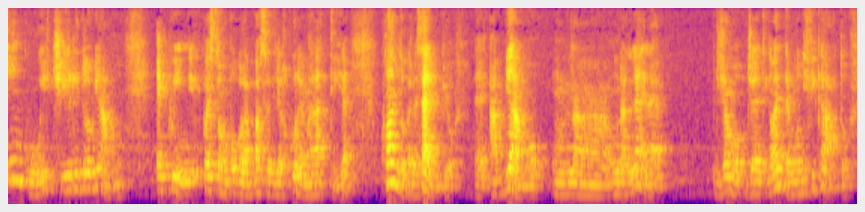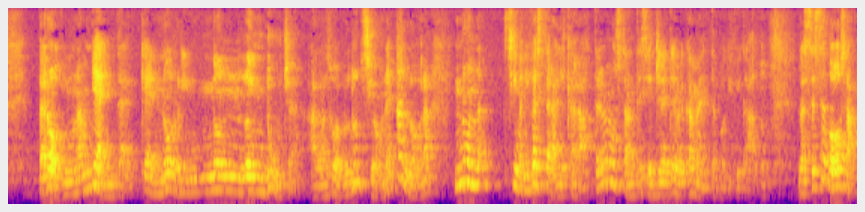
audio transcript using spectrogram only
in cui ci ritroviamo. E quindi, questa è un po' la base di alcune malattie, quando per esempio eh, abbiamo un allele diciamo geneticamente modificato però in un ambiente che non, non, lo induce alla sua produzione, allora non si manifesterà il carattere nonostante sia geneticamente modificato. La stessa cosa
